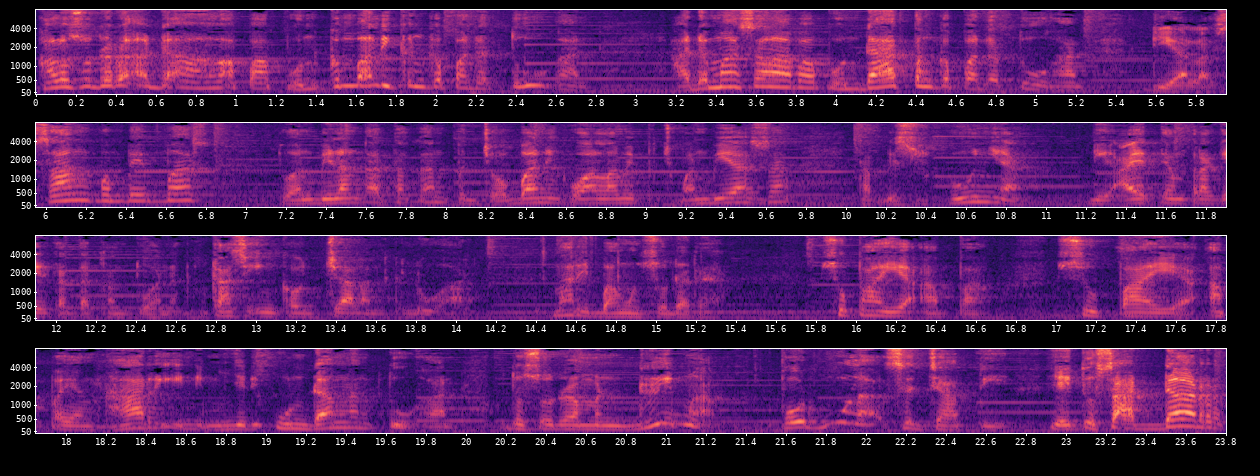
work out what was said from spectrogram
Kalau saudara ada hal apa pun, kembalikan kepada Tuhan. Ada masalah apa pun, datang kepada Tuhan. Dialah sang pembebas. Tuhan bilang katakan pencobaan yang kau alami pencobaan biasa. Tapi sesungguhnya di ayat yang terakhir katakan Tuhan akan kasih engkau jalan keluar. Mari bangun saudara. Supaya apa? supaya apa yang hari ini menjadi undangan Tuhan untuk saudara menerima formula sejati yaitu sadar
